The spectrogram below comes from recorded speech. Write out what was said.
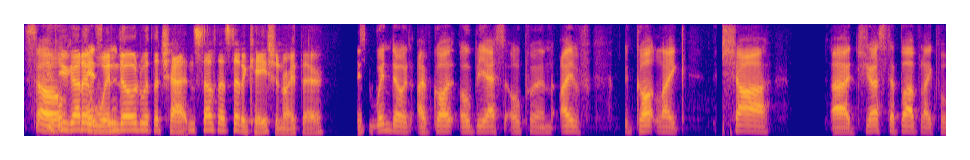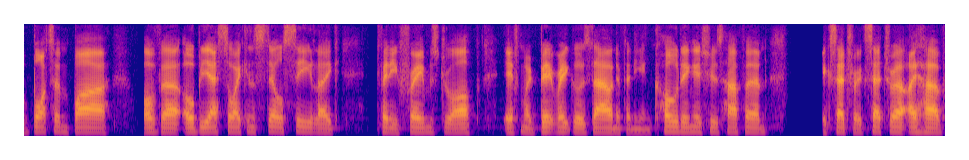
So you got it windowed with the chat and stuff? That's dedication right there. It's windowed. I've got OBS open. I've got like SHAR uh, just above like the bottom bar of uh, OBS so I can still see like if any frames drop, if my bitrate goes down, if any encoding issues happen, etc., etc. I have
